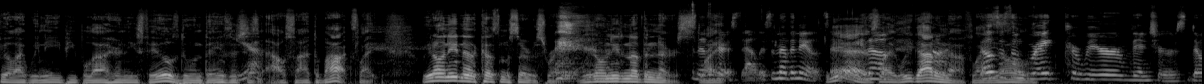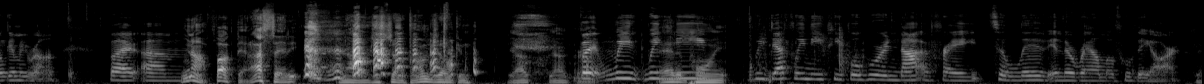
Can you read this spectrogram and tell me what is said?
feel like we need people out here in these fields doing things that's just outside the box. Like, we don't need another customer service rep. We don't need another nurse. Another like, hairstylist, another nail tech. yeah, you it's know? like we got enough. Like, Those are some great career ventures. Don't get me wrong, but um, Nah, fuck that. I said it. no, I'm just joking. I'm joking. Y'all, y'all but we we at a need point. we definitely need people who are not afraid to live in the realm of who they are. Yeah.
